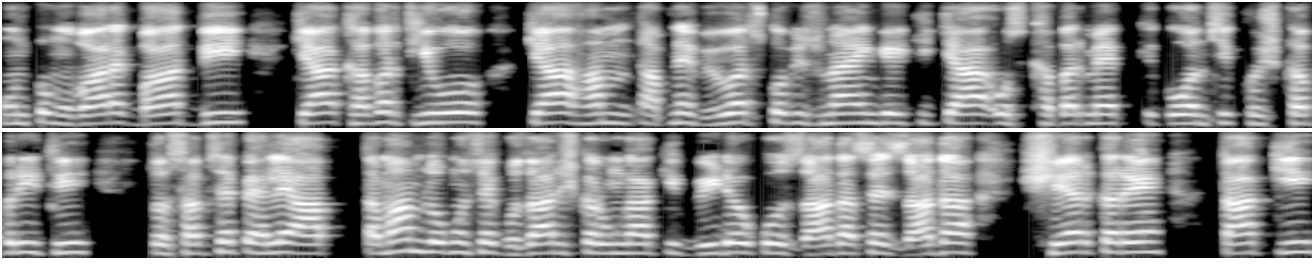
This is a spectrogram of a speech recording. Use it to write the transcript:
उनको मुबारकबाद दी? क्या खबर थी वो? क्या हम अपने व्यूअर्स को भी सुनाएँगे कि क्या उस खबर में कौन सी खुशखबरी थी? तो सबसे पहले आप तमाम लोगों से गुजारिश करूँगा कि वीडियो को ज़्यादा से ज़्यादा शेयर करें ताकि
